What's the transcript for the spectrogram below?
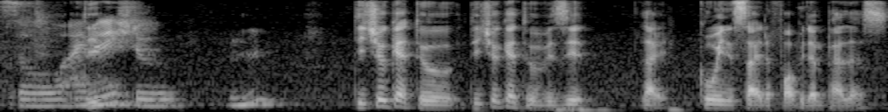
So I Did- managed to. mhm. Did you get to did you get to visit like go inside the Forbidden Palace?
